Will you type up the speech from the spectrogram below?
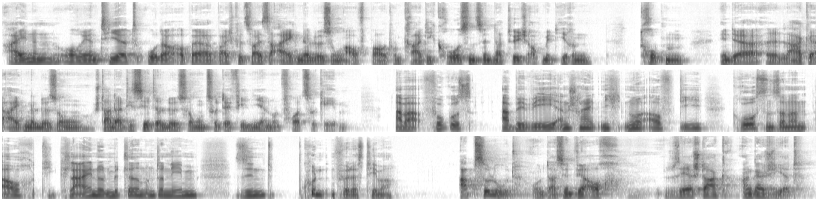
einen orientiert oder ob er beispielsweise eigene Lösungen aufbaut. Und gerade die Großen sind natürlich auch mit ihren Truppen in der äh, Lage, eigene Lösungen, standardisierte Lösungen zu definieren und vorzugeben. Aber Fokus ABW anscheinend nicht nur auf die großen, sondern auch die kleinen und mittleren Unternehmen sind Kunden für das Thema. Absolut. Und da sind wir auch sehr stark engagiert.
